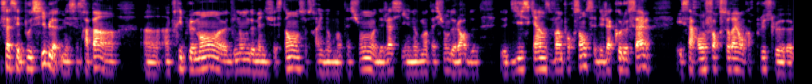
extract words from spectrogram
Ça, c'est possible, mais ce ne sera pas un, triplement euh, du nombre de manifestants, ce sera une augmentation. Déjà, s'il y a une augmentation de l'ordre de, 10, 15, 20%, c'est déjà colossal et ça renforcerait encore plus le,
